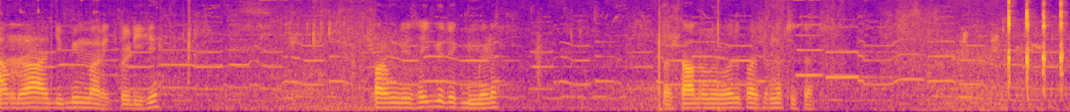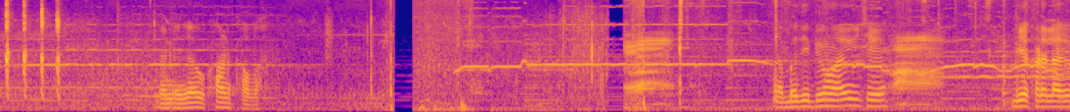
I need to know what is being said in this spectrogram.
આપણે આ હજી બીમાર જ પડી છે. પરમ દિવસ થઈ ગયું એક બી મેળે. તો કાલુનું વળી પાસે નથી કાંઈ અને જાઉં ખાણ ખાવા. આ બધી ભેહું આવી છે. બે ખડેલા છે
